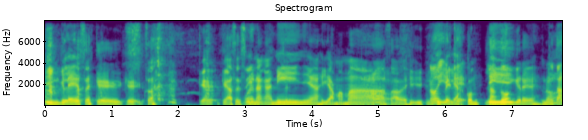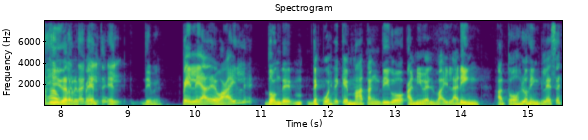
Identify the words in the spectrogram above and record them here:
Ingleses que, que, que, asesinan a niñas y a mamás, ¿sabes? Y, peleas con tigres, ¿no? y de repente... el, dime pelea de baile donde después de que matan, digo, a nivel bailarín a todos los ingleses,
